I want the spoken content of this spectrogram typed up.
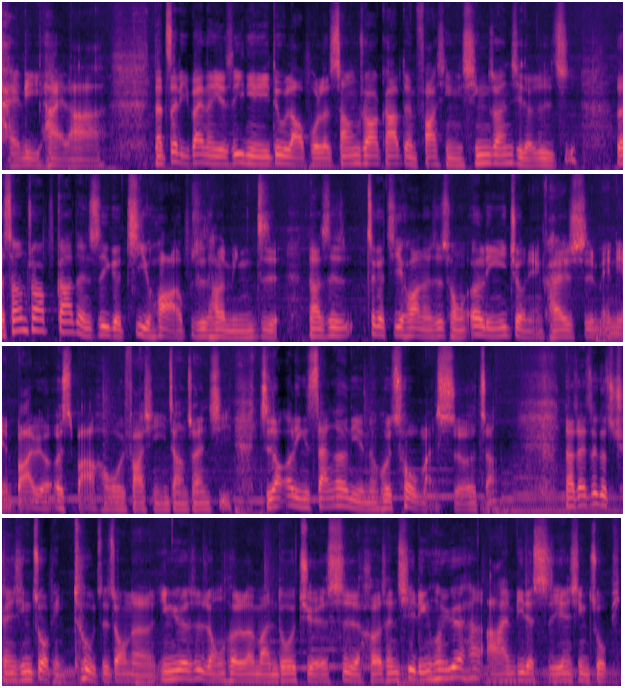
太厉害啦！那这礼拜呢，也是一年一度老婆的 Soundrop Garden 发行新专辑的日子。The Soundrop Garden 是一个计划，而不是它的名字。那是这个计划呢，是从二零一九年开始，每年八月二十八号会发行一张专辑，直到二零三二年呢会凑满十二张。那在这个全新作品 Two 之中呢，音乐是融合了蛮多爵士、合成器、灵魂乐和 R&B 的实验性作品。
